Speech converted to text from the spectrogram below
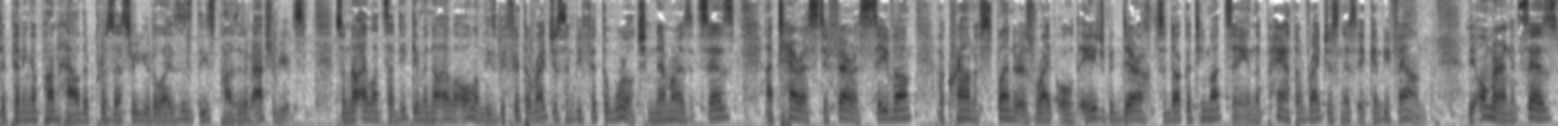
depending upon how the possessor utilizes these positive attributes. So na'elat tzadikim and na'ela olam, these befit the righteous and befit the world. Chinemar, as it says, ateres, tiferes, seva, a crown of splendor is ripe old age, b'derach tzedakah timatze, in the path of righteousness it can be found. The Omer, and it says,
